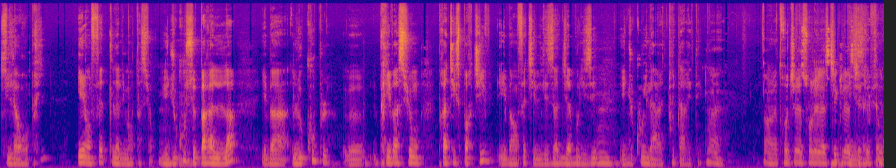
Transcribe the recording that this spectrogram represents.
qu'il a repris, et en fait l'alimentation. Et du coup, ce parallèle-là, eh ben, le couple euh, privation, pratique sportive, et ben, en fait, il les a diabolisés. Mm. Et du coup, il a tout arrêté. Ouais. On a trop tiré sur l'élastique, l'élastique. Mm.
